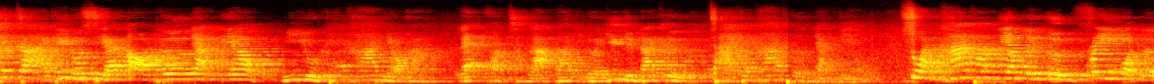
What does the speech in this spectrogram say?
ใช้จ่ายที่หนูเสียต่อเทอมอย่างเดียว มีอยู่แค่ค่าเดียวค่ะ และผ่อนชำระบ้านอีกด้วยยืดยืนได้คือ จ่ายแค่ค่าเทอมอย่างเดียว ส่วนค่าธรรมเนียมอื่นๆ ฟรีหมดเล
